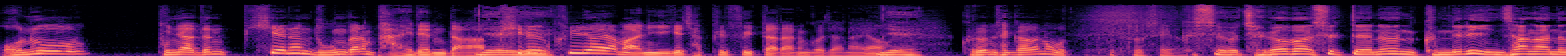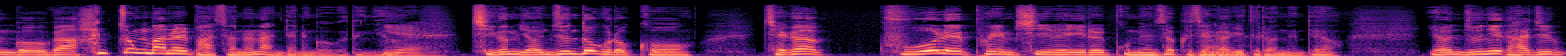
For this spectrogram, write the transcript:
어느 분야든 피해는 누군가는 봐야 된다. 예, 피를 예. 흘려야만이 이게 잡힐 수 있다라는 거잖아요. 예. 그런 생각은 어떠세요? 글쎄요. 제가 봤을 때는 금리를 인상하는 거가 한쪽만을 봐서는 안 되는 거거든요. 예. 지금 연준도 그렇고 제가 9월 FOMC 회의를 보면서 그 생각이 네. 들었는데요. 연준이 가지고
